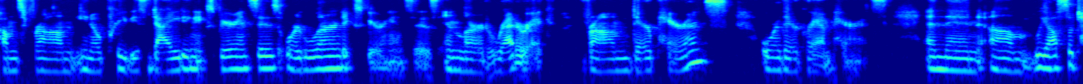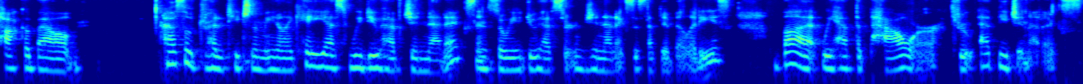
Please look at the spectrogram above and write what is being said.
comes from you know previous dieting experiences or learned experiences and learned rhetoric from their parents or their grandparents and then um, we also talk about I also try to teach them, you know, like, hey, yes, we do have genetics. And so we do have certain genetic susceptibilities, but we have the power through epigenetics.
